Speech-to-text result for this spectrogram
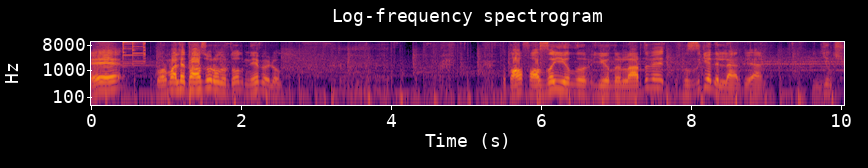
Ee, normalde daha zor olurdu oğlum. Niye böyle oldu? Daha fazla yığılır, yığılırlardı ve hızlı gelirlerdi yani. İlginç.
